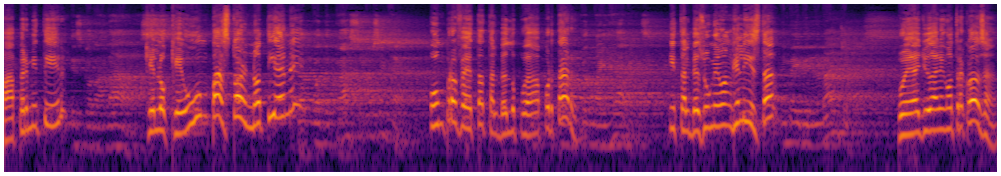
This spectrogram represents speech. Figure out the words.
va a permitir que lo que un pastor no tiene, un profeta tal vez lo pueda aportar. Y tal vez un evangelista puede ayudar en otra cosa.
